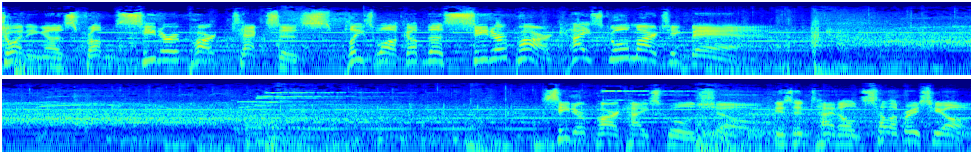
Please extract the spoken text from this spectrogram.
Joining us from Cedar Park, Texas, please welcome the Cedar Park High School Marching Band. Cedar Park High School's show is entitled Celebracion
